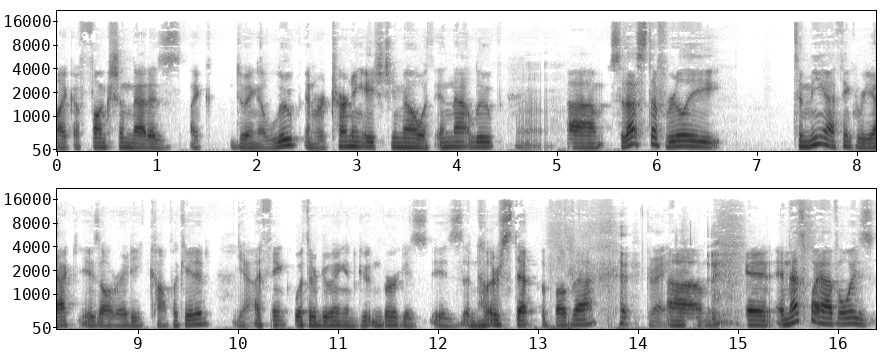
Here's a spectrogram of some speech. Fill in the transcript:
like a function that is like doing a loop and returning HTML within that loop. Huh. Um, so that stuff really, to me, I think React is already complicated. Yeah. I think what they're doing in Gutenberg is is another step above that. Great. Um, and and that's why I've always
